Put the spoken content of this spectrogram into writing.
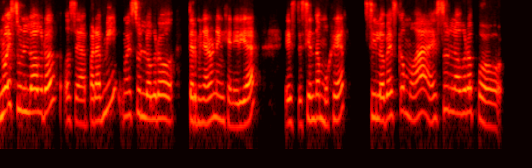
no es un logro, o sea, para mí no es un logro terminar una ingeniería este, siendo mujer. Si lo ves como, ah, es un logro por,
